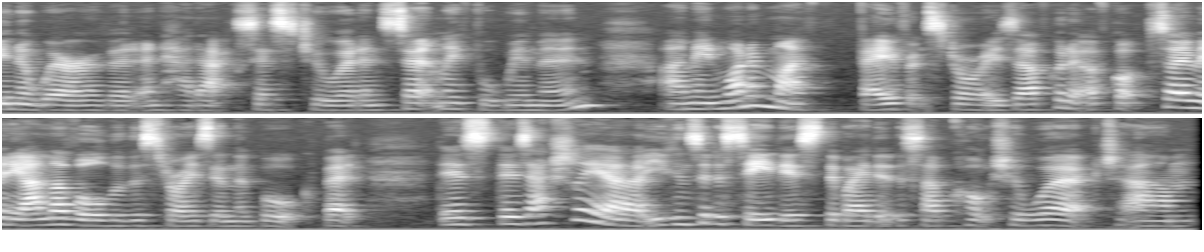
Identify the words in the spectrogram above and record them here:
been aware of it and had access to it. And certainly for women, I mean, one of my favorite stories. I've got I've got so many. I love all of the stories in the book, but there's there's actually a you can sort of see this the way that the subculture worked um,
